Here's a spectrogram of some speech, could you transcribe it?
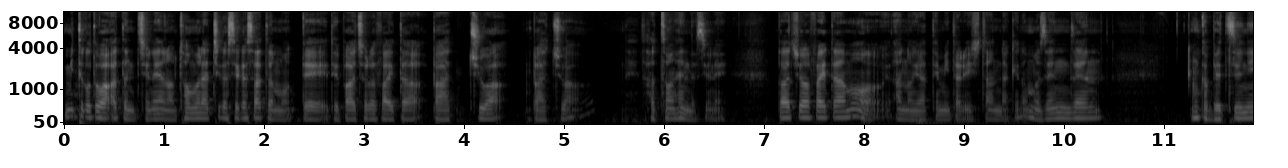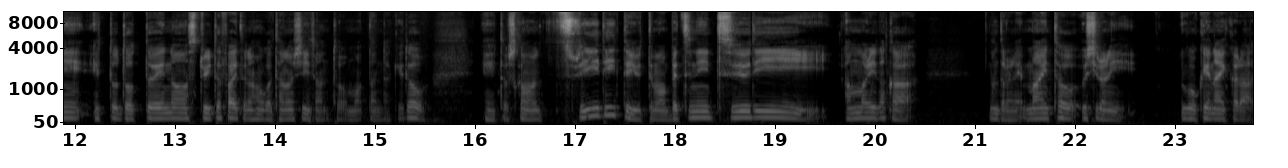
みたことはあったんですよねあの友達がセガサターン持ってでバーチャルファイターバーチュアバーチュア発音変ですよねバーチュアファイターもあのやってみたりしたんだけども全然なんか別に、えっと、ドット絵のストリートファイトの方が楽しいじゃんと思ったんだけど、えっと、しかも 3D って言っても別に 2D あんまりなんか、なんだろうね、前と後ろに動けないから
